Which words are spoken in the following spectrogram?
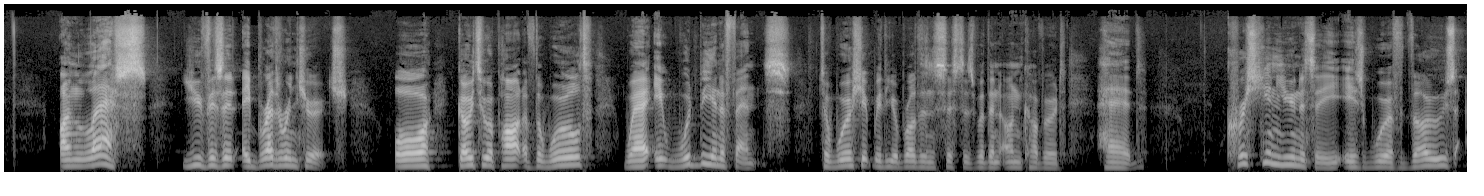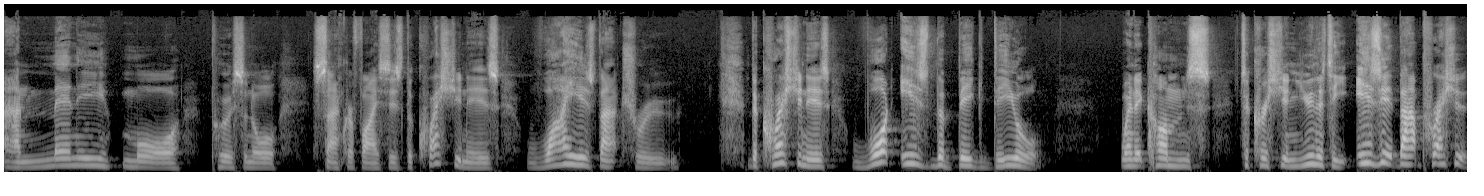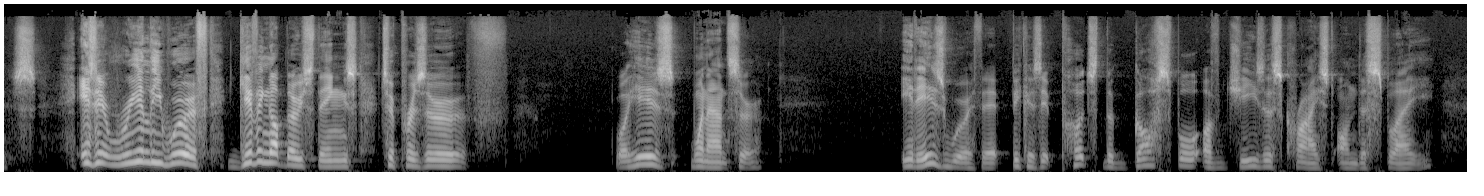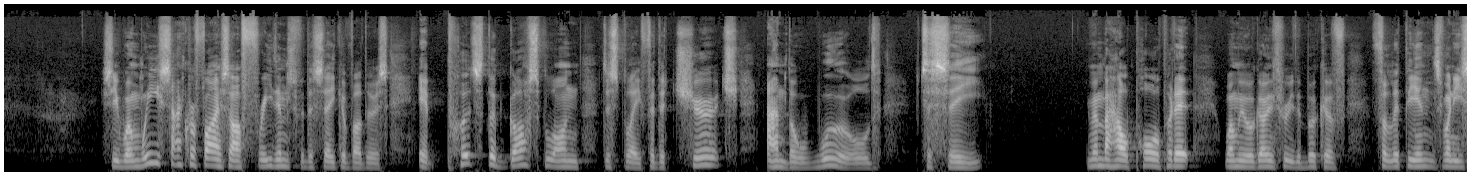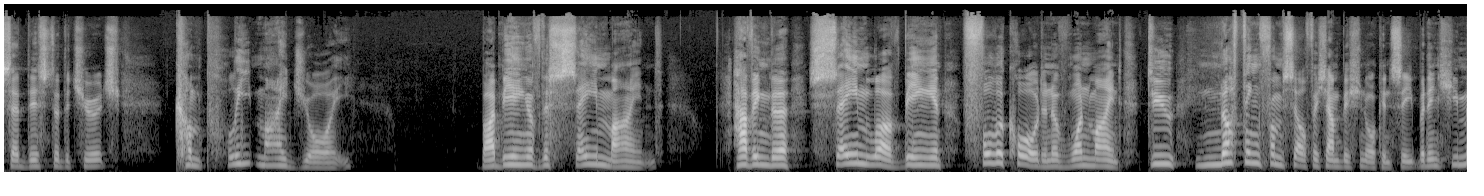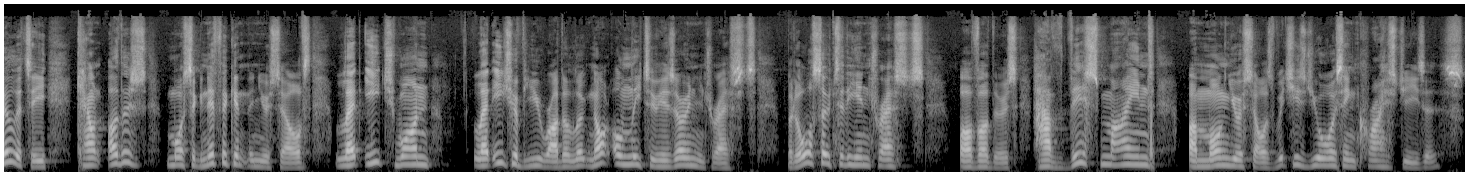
unless you visit a brethren church or go to a part of the world where it would be an offense to worship with your brothers and sisters with an uncovered head. Christian unity is worth those and many more personal sacrifices. The question is, why is that true? The question is, what is the big deal when it comes to Christian unity? Is it that precious? Is it really worth giving up those things to preserve? Well, here's one answer. It is worth it because it puts the gospel of Jesus Christ on display. See, when we sacrifice our freedoms for the sake of others, it puts the gospel on display for the church and the world to see. Remember how Paul put it when we were going through the book of Philippians, when he said this to the church Complete my joy by being of the same mind having the same love, being in full accord and of one mind. Do nothing from selfish ambition or conceit, but in humility count others more significant than yourselves. Let each one, let each of you rather look not only to his own interests, but also to the interests of others. Have this mind among yourselves, which is yours in Christ Jesus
